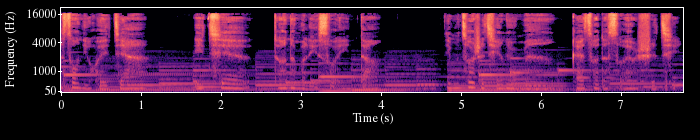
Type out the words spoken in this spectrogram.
送你回家，一切都那么理所应当，你们做着情侣们该做的所有事情。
